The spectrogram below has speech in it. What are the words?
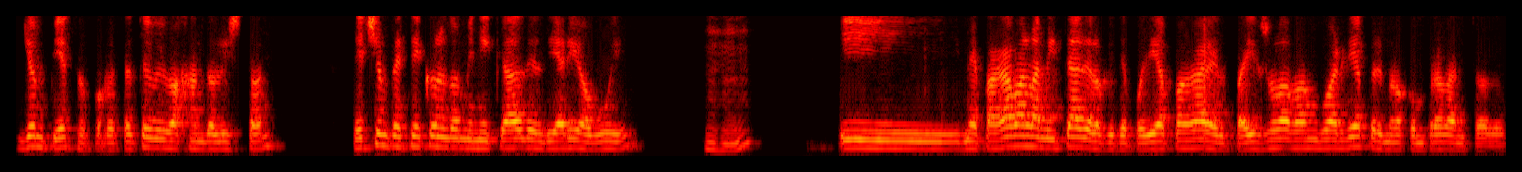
yo empiezo, por lo tanto voy bajando listón. De hecho, empecé con el dominical del diario Abui, y me pagaban la mitad de lo que te podía pagar el país o la vanguardia, pero me lo compraban todo.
